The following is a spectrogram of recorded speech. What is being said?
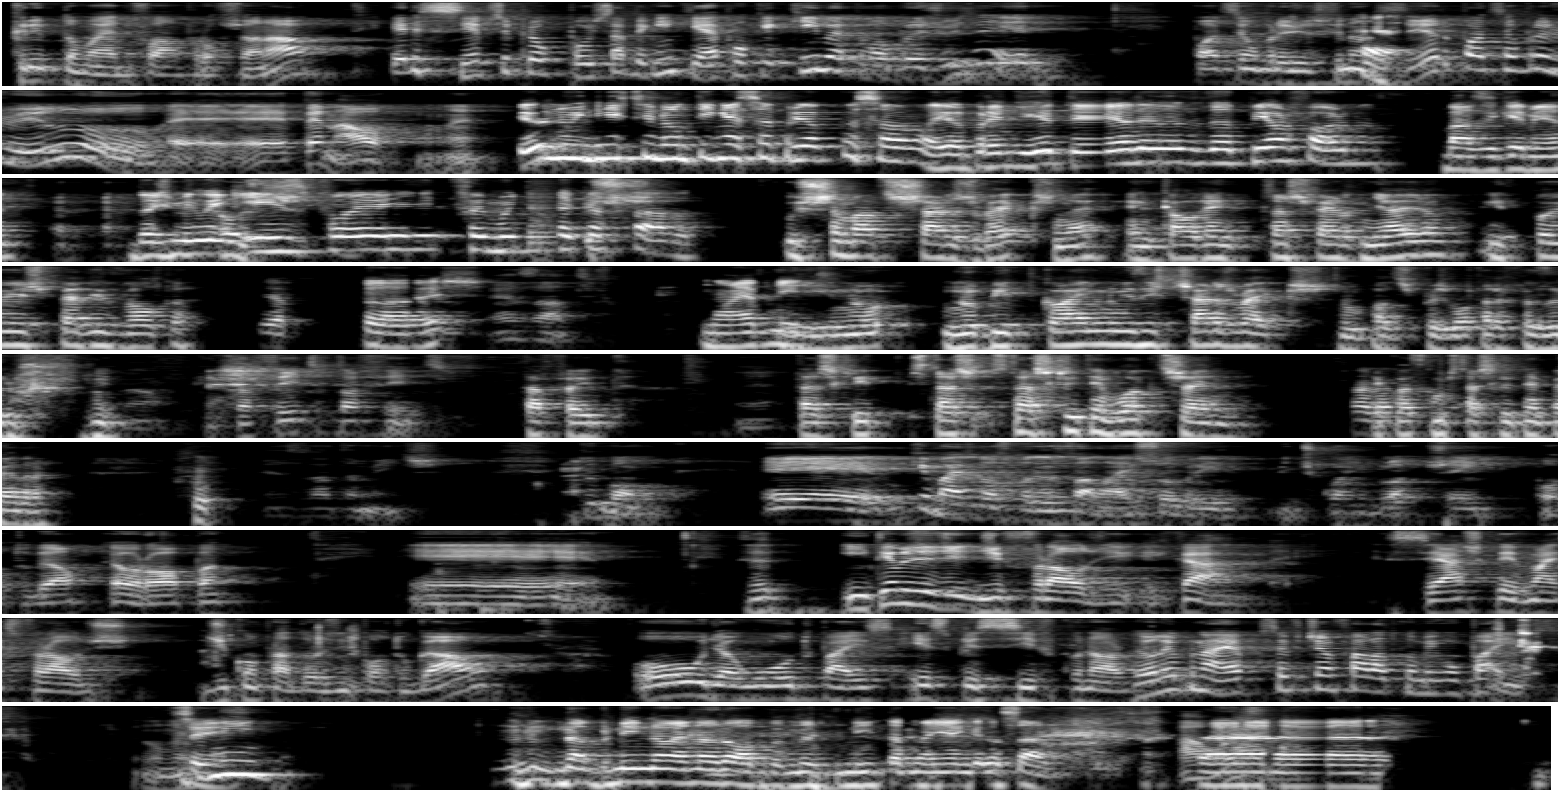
criptomoeda de forma profissional, ele sempre se preocupou em saber quem que é, porque quem vai tomar o prejuízo é ele. Pode ser um prejuízo financeiro, é. pode ser um prejuízo é, é, penal. Né? Eu no início não tinha essa preocupação, eu aprendi a ter da pior forma, basicamente. 2015 os, foi, foi muito acastado. Os, os chamados chargebacks, né? em que alguém transfere dinheiro e depois pede de volta. Yep. Pois. Exato. Não é bonito. E no, no Bitcoin não existe chargebacks, não podes depois voltar a fazer. Não, está feito, está feito. Está feito. É. Está, escrito, está, está escrito em blockchain. Ah, é quase como está escrito em pedra. Exatamente. Muito bom. É, o que mais nós podemos falar sobre Bitcoin, blockchain, Portugal, Europa? É, em termos de, de, fraude, Ricardo, você acha que teve mais fraude de compradores em Portugal ou de algum outro país específico na Europa? Eu lembro que na época você tinha falado comigo um país. Sim. Não, Benin não é na Europa, mas Benin também é engraçado. Ah, uh,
